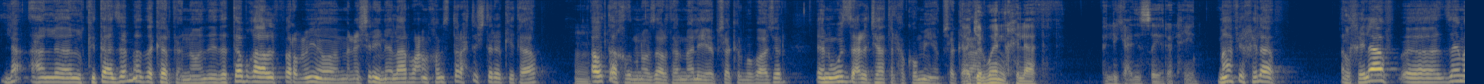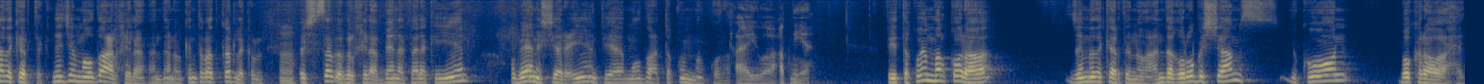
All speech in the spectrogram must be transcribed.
لا ال- الكتاب زي ما ذكرت إنه إذا تبغى 1400 من 20 إلى 450 تروح تشتري الكتاب أو تأخذ من وزارة المالية بشكل مباشر لأنه على الجهات الحكومية بشكل أجل عام. وين الخلاف اللي قاعد يصير الحين؟ ما في خلاف. الخلاف آه، زي ما ذكرتك نجي لموضوع الخلاف. انت أنا كنت بذكر لك ال- إيش سبب الخلاف بين الفلكيين وبين الشرعيين في موضوع تقويم القرى أيوه عطني في تقويم القرى زي ما ذكرت إنه عند غروب الشمس يكون بكرة واحد.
